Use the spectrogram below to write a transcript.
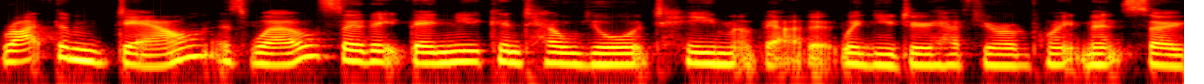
write them down as well so that then you can tell your team about it when you do have your appointment. So,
